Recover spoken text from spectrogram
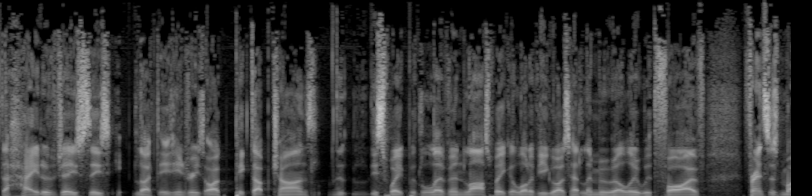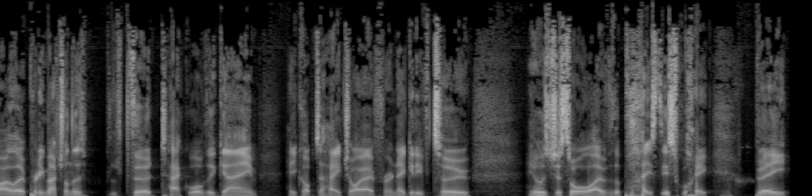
the hate of these these like these injuries. I picked up Chance this week with eleven. Last week, a lot of you guys had Lemuelu with five. Francis Molo, pretty much on the third tackle of the game, he copped a HIA for a negative two. It was just all over the place this week. B,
